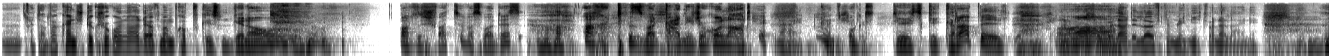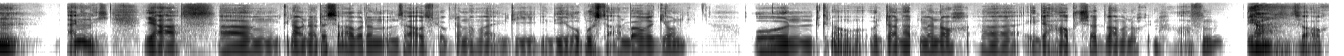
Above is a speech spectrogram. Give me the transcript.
äh, da war kein Stück Schokolade auf meinem Kopfkissen. Genau. Ach, das Schwarze, was war das? Ach, das war keine Schokolade. Nein, keine Schokolade. Und die ist gekrabbelt. Ja, genau. Ah. Schokolade läuft nämlich nicht von alleine. Hm. Eigentlich. Hm. Ja, ähm, genau. Na, das war aber dann unser Ausflug dann nochmal in die, in die robuste Anbauregion. Und genau, und dann hatten wir noch, äh, in der Hauptstadt waren wir noch im Hafen. Ja. Das war auch,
